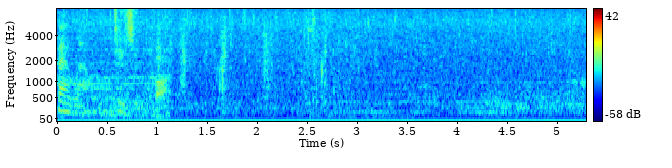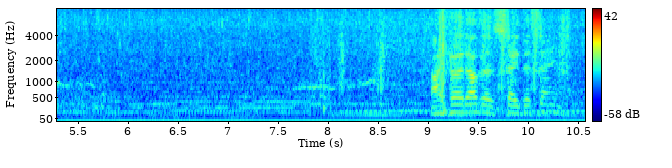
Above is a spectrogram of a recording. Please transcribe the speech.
Farewell. Decent part. I've heard others say the same.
